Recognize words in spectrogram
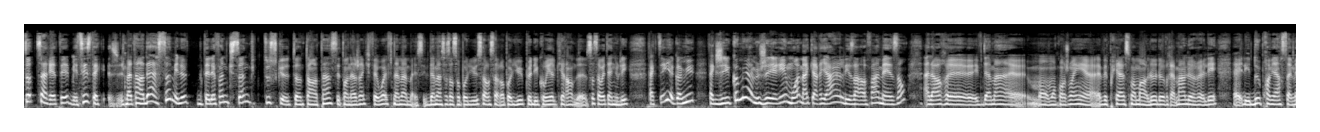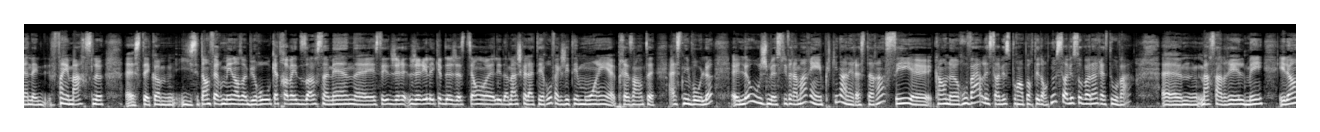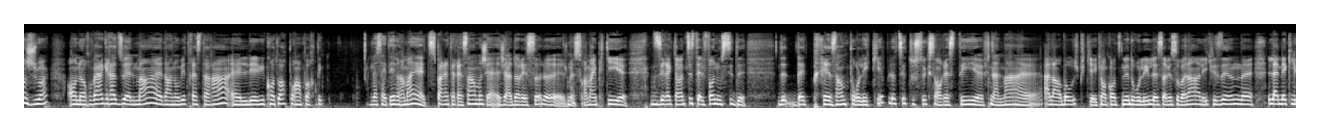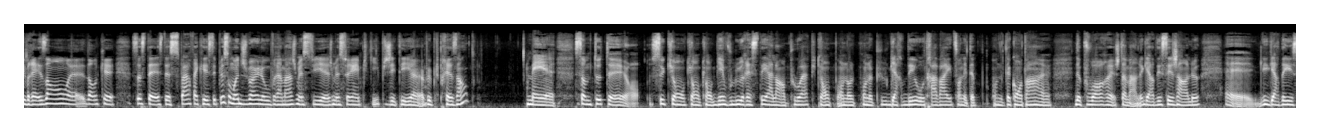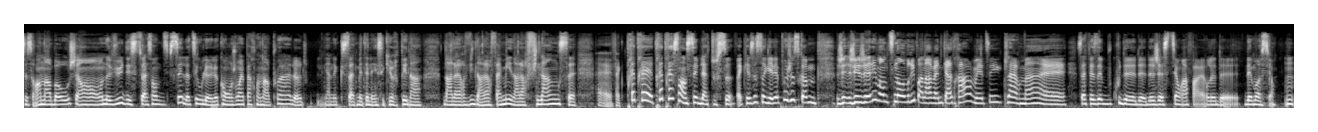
tout s'arrêtait. Mais tu sais je m'attendais à ça mais là le téléphone qui sonne puis tout ce que t'en- t'entends c'est ton agent qui fait ouais finalement ben évidemment ça ça sera pas lieu ça ça aura pas lieu puis les courriels qui rentrent euh, ça ça va être annulé. Fait que tu sais il y a comme eu fait que j'ai comme eu à me gérer moi ma carrière les enfants à maison. Alors euh, évidemment euh, mon, mon conjoint euh, avait pris à ce moment-là là, vraiment le relais. Euh, les deux premières semaines fin mars là euh, c'était comme il s'est enfermé dans un bureau 90 heures semaine essayer de gérer, gérer l'équipe de gestion les dommages collatéraux. Fait que j'étais moins présente à ce niveau-là Euh, là où je me suis vraiment réimpliquée dans les restaurants c'est euh, quand on a rouvert le service pour emporter donc nous le service au volant restait ouvert euh, mars avril mai et là en juin on a rouvert graduellement dans nos huit restaurants les, comptoirs pour emporter Là, ça a été vraiment super intéressant. Moi, j'ai adoré ça. Là. Je me suis vraiment impliquée euh, directement. Le fun aussi de- d'être présente pour l'équipe. Là, tous ceux qui sont restés euh, finalement euh, à l'embauche puis qui, ont continué de rouler le service au volant, les cuisines, euh, la mec livraison. donc, ça, c'était c'était super. Fait que c'est plus au mois de juin là où vraiment je me suis je me suis réimpliquée puis j'ai été euh, un peu plus présente. Mais euh, somme toute, euh, ceux qui ont, qui ont qui ont bien voulu rester à l'emploi puis qu'on on a, on a pu garder au travail, on était on était content euh, de pouvoir euh, justement là, garder ces gens-là, euh, les garder ça, en embauche. On, on a vu des situations difficiles là, où le, le conjoint perd son emploi. Il y en a qui ça mettait l'insécurité dans dans leur vie, dans leur famille, dans leurs finances. Euh, fait que très très très très sensible à tout ça. Fait que c'est ça, il y avait pas juste comme j'ai géré mon petit nombril pendant 24 heures, mais tu sais clairement ça faisait beaucoup de, de, de gestion à faire là, de Mm.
